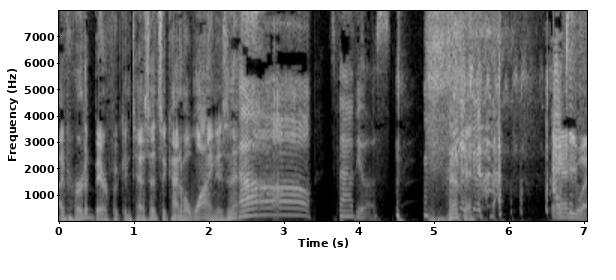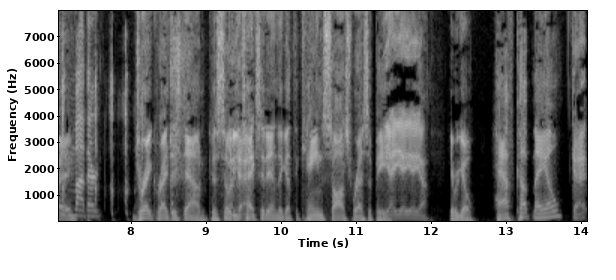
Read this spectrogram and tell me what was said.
I've heard of Barefoot Contessa. It's a kind of a wine, isn't it? Oh, it's fabulous. Okay. Anyway. mother. Drake, write this down because somebody Okay. texted in. They got the Cane sauce recipe. Yeah, yeah, yeah, yeah. Here we go. Half cup mayo, Okay.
